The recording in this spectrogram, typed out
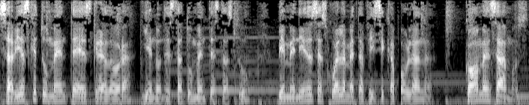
¿Sabías que tu mente es creadora y en donde está tu mente estás tú? Bienvenidos a Escuela Metafísica Poblana. Comenzamos.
